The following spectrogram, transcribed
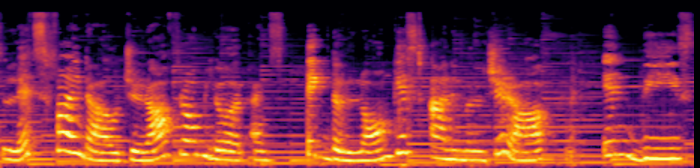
So let's find out giraffe from here and take the longest animal giraffe in these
